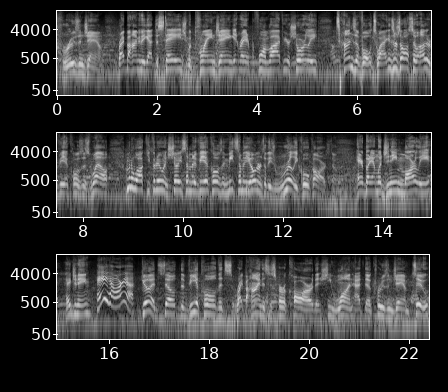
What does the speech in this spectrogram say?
cruise and jam. Right behind me, we got the stage with Plain Jane getting ready to perform live here shortly. Tons of Volkswagens. There's also other vehicles as well. I'm going to walk you through and show you some of the vehicles and meet some of the owners of these really cool cars. So, hey everybody, I'm with Janine Marley. Hey Janine. Hey, how are you? Good. So the vehicle that's right behind us is her car that she won at the Cruising Jam 2.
